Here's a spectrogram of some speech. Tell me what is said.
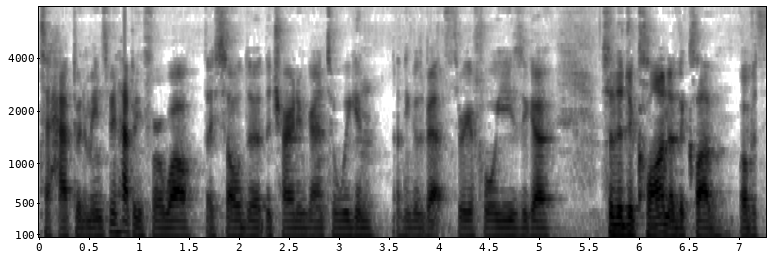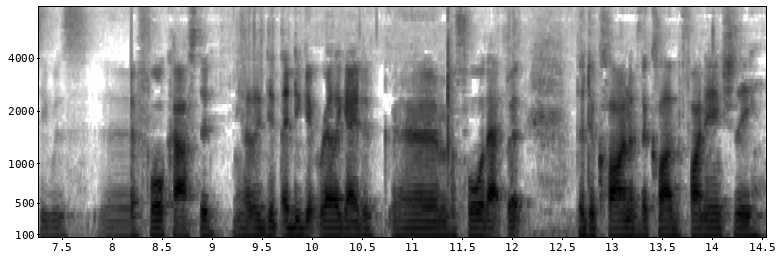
to happen, I mean, it's been happening for a while. They sold the, the training ground to Wigan. I think it was about three or four years ago. So the decline of the club obviously was uh, forecasted. You know, they did they did get relegated um, before that, but the decline of the club financially,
